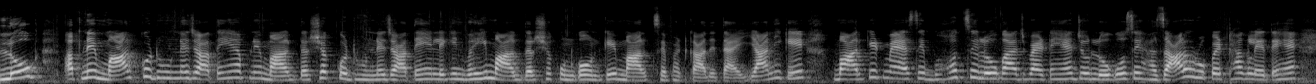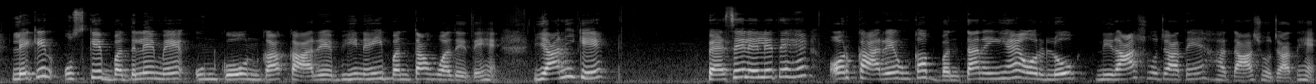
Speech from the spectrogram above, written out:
लोग अपने मार्ग को ढूँढने जाते हैं, अपने मार्गदर्शक को ढूँढने जाते हैं, लेकिन वही मार्गदर्शक उनको उनके मार्ग से भटका देता है। यानी कि मार्केट में ऐसे बहुत से लोग आज बैठे हैं जो लोगों से हज़ारों रुपए ठग लेते हैं, लेकिन उसके बदले में उनको उनका कार्य भी नहीं बनता हुआ देते हैं। यानी कि पैसे ले लेते हैं और कार्य उनका बनता नहीं है और लोग निराश हो जाते हैं, हताश हो जाते हैं।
